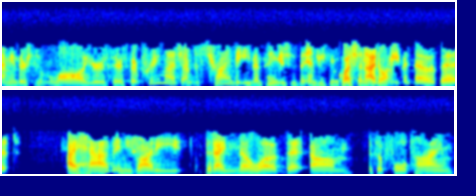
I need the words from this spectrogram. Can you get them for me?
I mean, there's some lawyers, there's, but pretty much I'm just trying to even think. It's just an interesting question. I don't even know that I have anybody that I know of that um, is a full time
